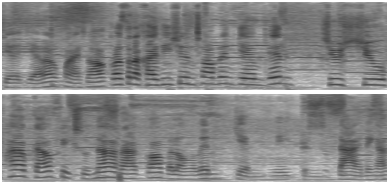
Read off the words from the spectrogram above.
เยอะแยะมากมายเนาะก็สำหรับใครที่ชื่นชอบเล่นเกมเล่นชิวๆภาพกราฟิกสุดน่ารักก็ไปลองเล่นเกมนี้กันได้นะครับ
